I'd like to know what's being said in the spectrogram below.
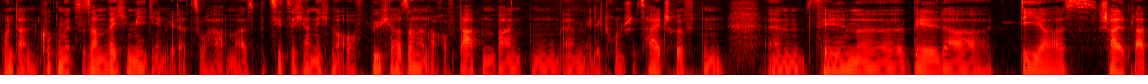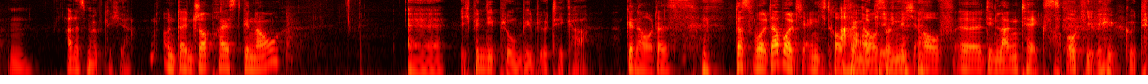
und dann gucken wir zusammen, welche Medien wir dazu haben. Also es bezieht sich ja nicht nur auf Bücher, sondern auch auf Datenbanken, ähm, elektronische Zeitschriften, ähm, Filme, Bilder, Dias, Schallplatten, alles Mögliche. Und dein Job heißt genau? Äh, ich bin Diplom-Bibliothekar. Genau, das, das wollt, da wollte ich eigentlich drauf Ah, hinaus okay. und nicht auf äh, den langen Text. Okay, gut.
